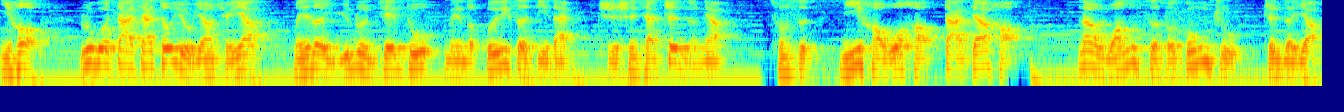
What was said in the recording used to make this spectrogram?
以后如果大家都有样学样，没了舆论监督，没了灰色地带，只剩下正能量，从此你好我好大家好。那王子和公主真的要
